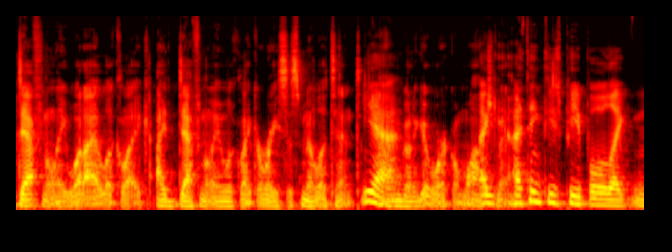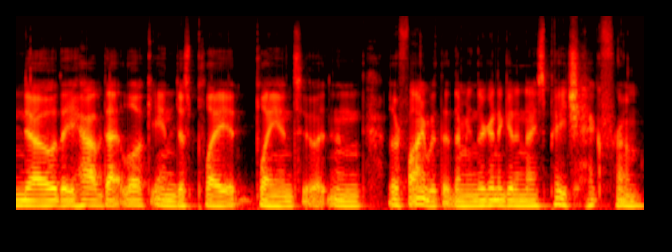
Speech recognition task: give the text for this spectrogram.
definitely what I look like. I definitely look like a racist militant. Yeah. I'm going to go work on I, Watchmen. I think these people like know they have that look and just play it, play into it, and they're fine with it. I mean, they're going to get a nice paycheck from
